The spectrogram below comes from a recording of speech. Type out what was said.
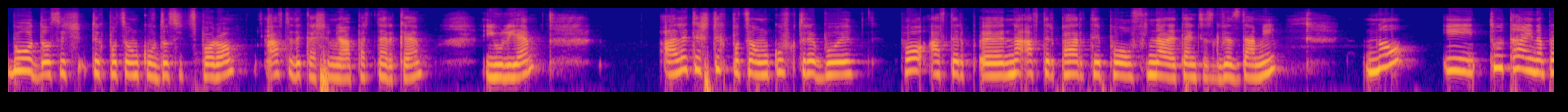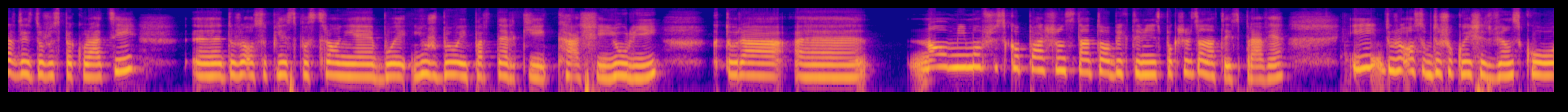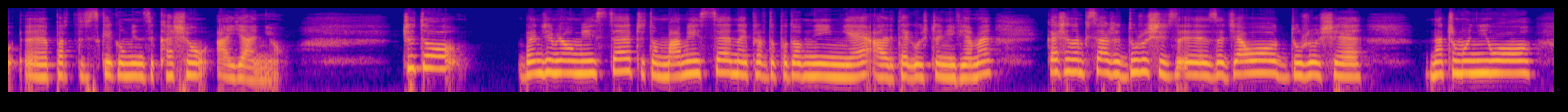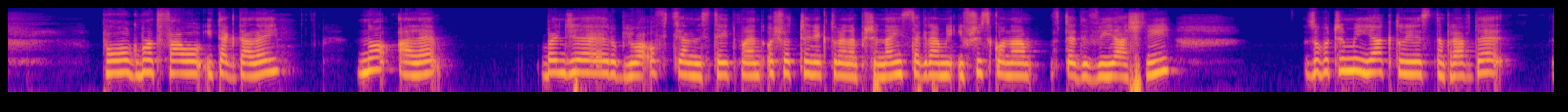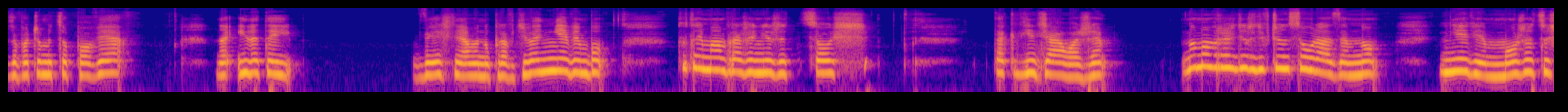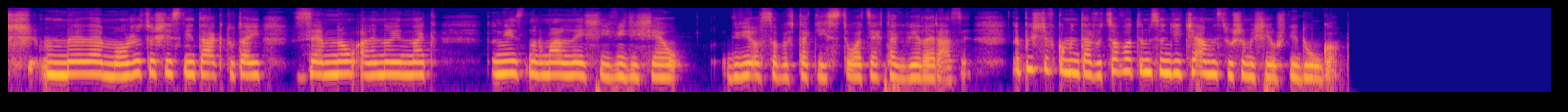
było dosyć, tych pocałunków dosyć sporo, a wtedy Kasia miała partnerkę, Julię, ale też tych pocałunków, które były po after, e, na afterparty po finale Tańca z Gwiazdami. No i tutaj naprawdę jest dużo spekulacji. E, Dużo osób jest po stronie byłej, już byłej partnerki Kasi, Julii, która e, no mimo wszystko patrząc na to obiektywnie jest pokrzywdzona w tej sprawie i dużo osób doszukuje się związku e, partnerskiego między Kasią a Janią. Czy to będzie miało miejsce, czy to ma miejsce? Najprawdopodobniej nie, ale tego jeszcze nie wiemy. Kasia napisała, że dużo się e, zadziało, dużo się naczymoniło, pogmatwało i tak dalej. No, ale będzie robiła oficjalny statement, oświadczenie, które napisze na Instagramie i wszystko nam wtedy wyjaśni. Zobaczymy, jak to jest naprawdę. Zobaczymy, co powie. Na ile tej wyjaśnienia będą prawdziwe, nie wiem, bo tutaj mam wrażenie, że coś tak nie działa, że no mam wrażenie, że dziewczyny są razem, no nie wiem, może coś mylę, może coś jest nie tak tutaj ze mną, ale no jednak to nie jest normalne, jeśli widzi się dwie osoby w takich sytuacjach tak wiele razy. Napiszcie w komentarzu, co wy o tym sądzicie, a my słyszymy się już niedługo.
